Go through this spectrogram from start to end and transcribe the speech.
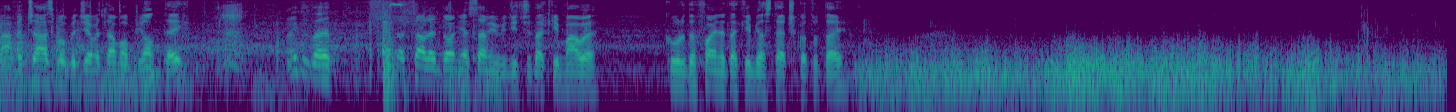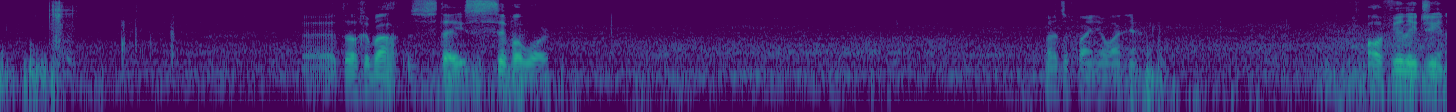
Mamy czas, bo będziemy tam o 5. No i tutaj na całe Donia, sami widzicie takie małe, kurde fajne takie miasteczko tutaj. E, To chyba z tej, Civil War. Bardzo fajnie, ładnie. O, Village Inn.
